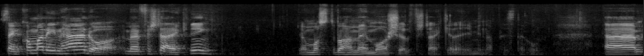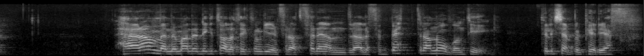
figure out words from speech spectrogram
sen kommer man in här då med förstärkning. Jag måste bara ha med Marshall-förstärkare i mina presentationer. Eh, här använder man den digitala teknologin för att förändra eller förbättra någonting. Till exempel pdf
